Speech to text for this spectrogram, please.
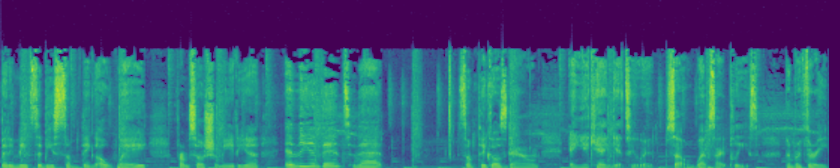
But it needs to be something away from social media in the event that something goes down and you can't get to it. So, website, please. Number three,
